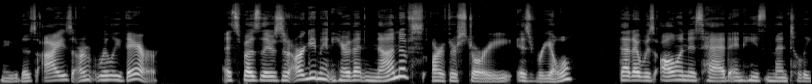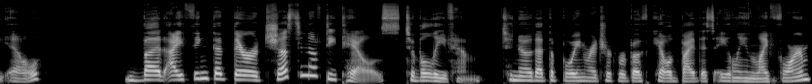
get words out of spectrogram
Maybe those eyes aren't really there. I suppose there's an argument here that none of Arthur's story is real, that it was all in his head and he's mentally ill. But I think that there are just enough details to believe him, to know that the boy and Richard were both killed by this alien life form,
